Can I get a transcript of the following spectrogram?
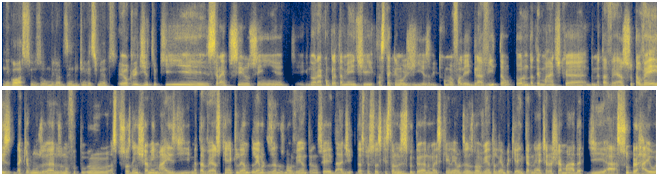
negócios, ou melhor dizendo, de investimentos? Eu acredito que será impossível, sim, ignorar completamente as tecnologias ali, que, como eu falei, gravitam em torno da temática do metaverso. Talvez daqui a alguns anos ou no futuro as pessoas nem chamem mais de metaverso. Quem é que lembra dos anos 90? Não sei a idade das pessoas que estão nos escutando, mas quem lembra dos anos 90 lembra que a internet era chamada de a super highway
